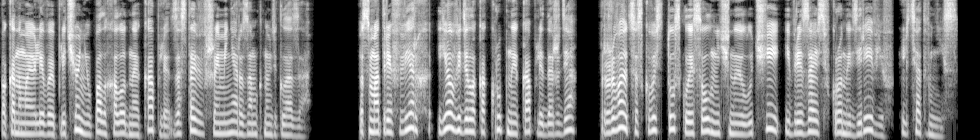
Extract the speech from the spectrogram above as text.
пока на мое левое плечо не упала холодная капля, заставившая меня разомкнуть глаза. Посмотрев вверх, я увидела, как крупные капли дождя прорываются сквозь тусклые солнечные лучи и, врезаясь в кроны деревьев, летят вниз.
